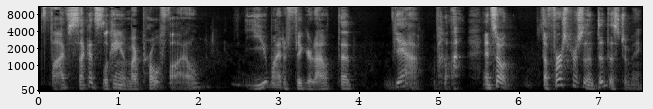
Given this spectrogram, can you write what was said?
five seconds looking at my profile, you might have figured out that, yeah. and so the first person that did this to me,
